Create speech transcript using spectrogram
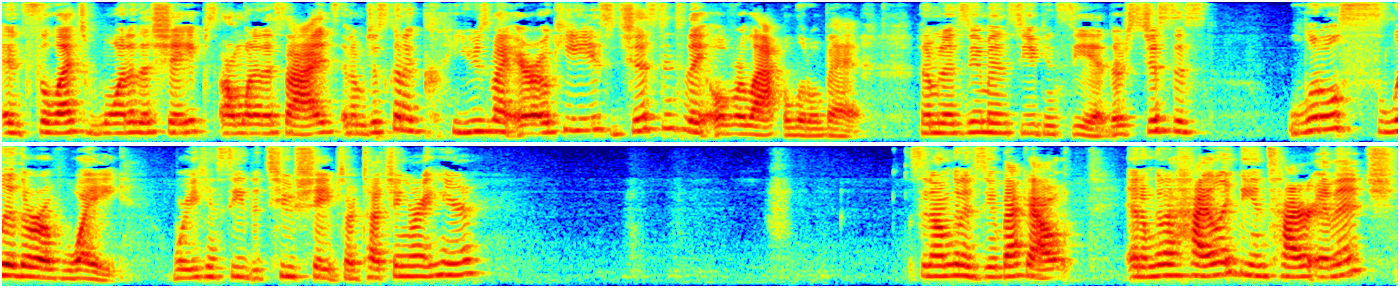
and select one of the shapes on one of the sides, and I'm just going to use my arrow keys just until they overlap a little bit. And I'm going to zoom in so you can see it. There's just this little slither of white where you can see the two shapes are touching right here. So now I'm going to zoom back out and I'm going to highlight the entire image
